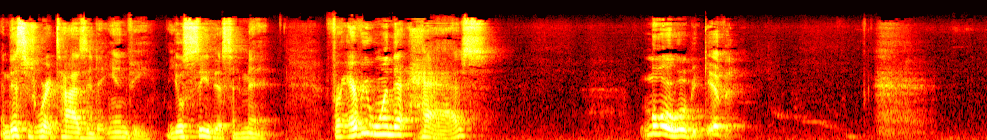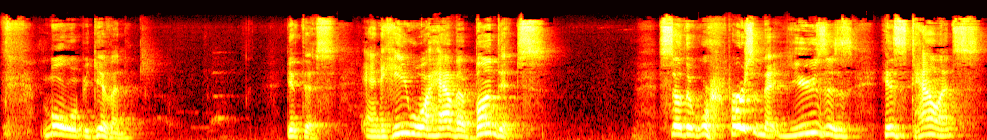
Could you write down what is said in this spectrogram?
And this is where it ties into envy. You'll see this in a minute. For everyone that has, more will be given. More will be given. Get this. And he will have abundance. So the person that uses his talents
